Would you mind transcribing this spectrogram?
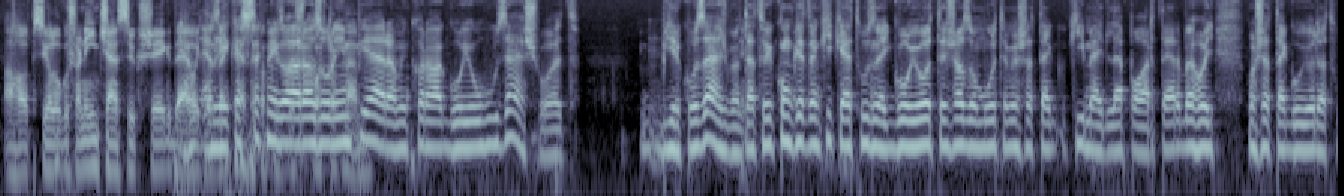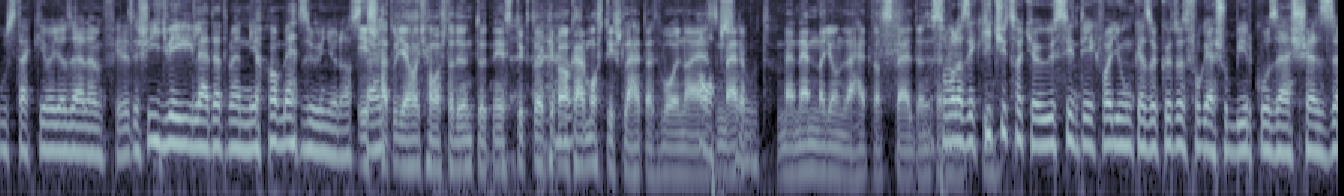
ahol pszichológusra nincsen szükség, de hogy Emlékeztek ezek, ezek még arra az olimpiára, nem. amikor a golyóhúzás volt? birkozásban? Tehát, hogy konkrétan ki kellett húzni egy golyót, és azon múltam, és a te kimegy le parterbe, hogy most a te golyódat húzták ki, vagy az ellenfélet. És így végig lehetett menni a mezőnyön aztán. És hát ugye, hogyha most a döntőt néztük, tulajdonképpen akár most is lehetett volna ez, mert, mert, nem nagyon lehet azt eldönteni. Szóval azért kicsit, hogyha őszinték vagyunk, ez a kötött fogású birkózás, ez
